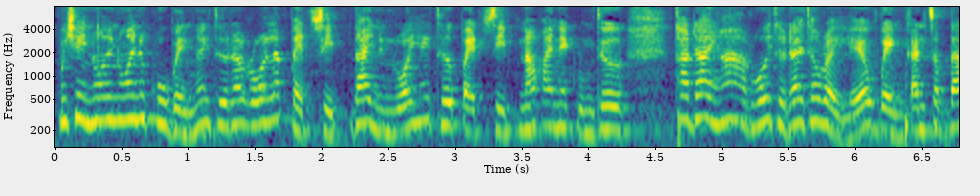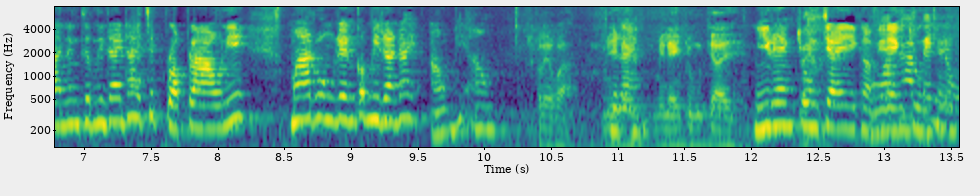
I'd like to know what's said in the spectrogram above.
ไม่ใช่น้อยๆนะครูแบ่งให้เธอละร้อยละแปดสิบได้หนึ่งร้อยให้เธอแปดสิบนะภายในกลุ่มเธอ ถ้าได้ห้าร้อยเธอได้เท่าไหร่แล้วแบ่งกันสัปดาห์หนึงเธอมีรายได้ที่เปล่าๆนี้มาโรงเรียนก็มีรายได้เอาไม่เอาเขาเรียกว่ามีมีแรแรงงมีแรงจูงใจ มีแรงจูงใจค่ะมีแรงจูงเพาะว่าถ้าเป็นใจหนู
